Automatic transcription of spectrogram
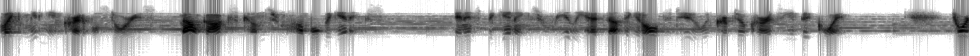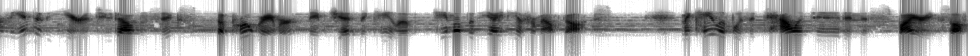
Like many incredible stories, Mt. Gox comes from humble beginnings. And its beginnings really had nothing at all to do with cryptocurrency and Bitcoin. Towards the end of the year in 2006, a programmer named Jed McCaleb came up with the idea for Mt. Gox. McCaleb was a talented and aspiring software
